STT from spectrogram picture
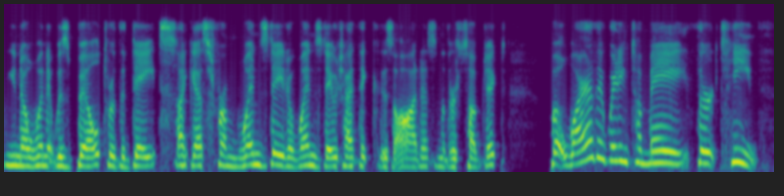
you know, when it was built or the dates, I guess, from Wednesday to Wednesday, which I think is odd as another subject. But why are they waiting till May 13th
